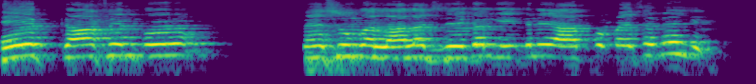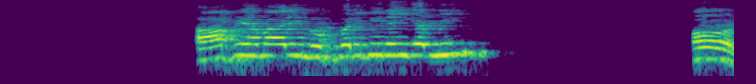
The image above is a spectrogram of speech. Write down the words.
ایک کافر کو پیسوں کا لالچ دے کر کے اتنے آپ کو پیسے دیں گے۔ آپ نے ہماری مخبری بھی نہیں کرنی۔ اور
